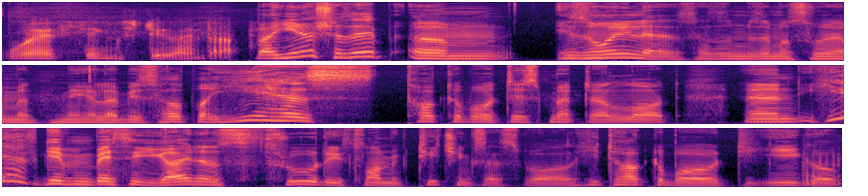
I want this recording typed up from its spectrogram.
where things do end up. But you know, Shahzib, um, His Holiness, Hazrat Ahmad, may Allah be his helper, he has talked about this matter a lot. And he has given basic guidance through the Islamic teachings as well. He talked about the ego.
